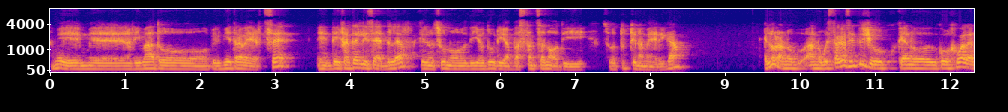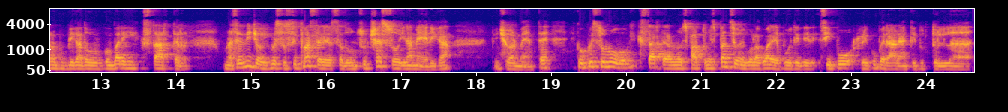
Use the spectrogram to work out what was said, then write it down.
a me è arrivato per vie traverse eh, dei fratelli Sedler, che sono degli autori abbastanza noti, soprattutto in America, e loro hanno, hanno questa casa editrice hanno, con la quale hanno pubblicato con vari Kickstarter una serie di giochi. Questo Street Master è stato un successo in America principalmente. E con questo nuovo Kickstarter hanno fatto un'espansione con la quale potete, si può recuperare anche tutto il,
